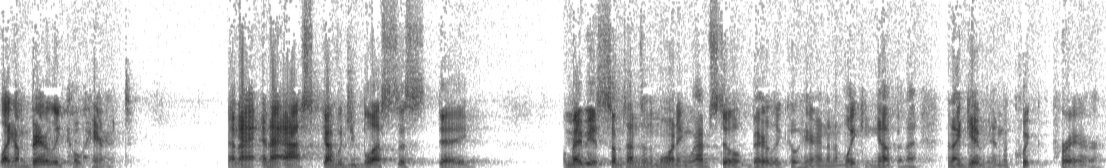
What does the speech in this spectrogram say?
like, I'm barely coherent. And I, and I ask, God, would you bless this day? Or maybe it's sometimes in the morning where I'm still barely coherent and I'm waking up and I, and I give him a quick prayer,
